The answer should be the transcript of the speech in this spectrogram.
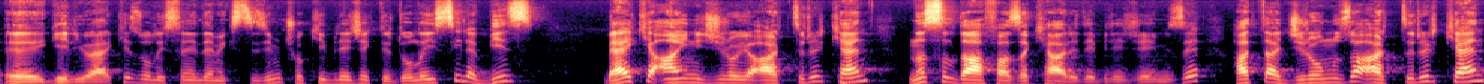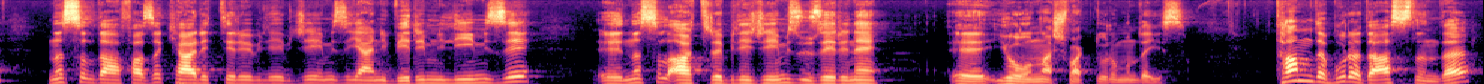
e, geliyor herkes. Dolayısıyla ne demek istediğimi çok iyi bilecektir. Dolayısıyla biz belki aynı ciroyu arttırırken nasıl daha fazla kar edebileceğimizi, hatta ciromuzu arttırırken nasıl daha fazla kar ettirebileceğimizi yani verimliliğimizi e, nasıl artırabileceğimiz üzerine e, yoğunlaşmak durumundayız. Tam da burada aslında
